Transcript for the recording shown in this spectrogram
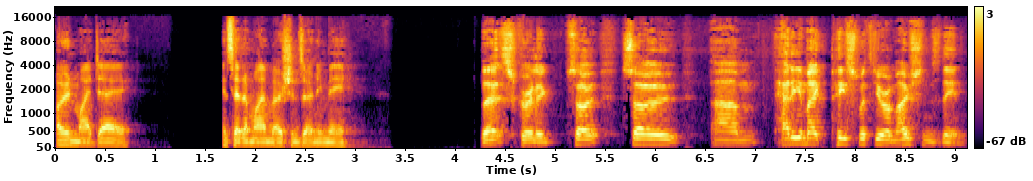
own my day instead of my emotions owning me. That's really so. So, um, how do you make peace with your emotions then?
